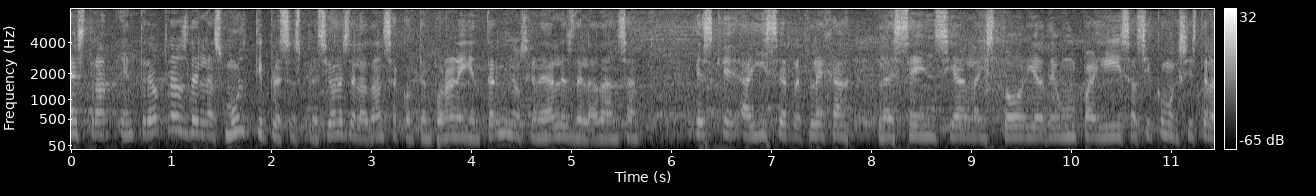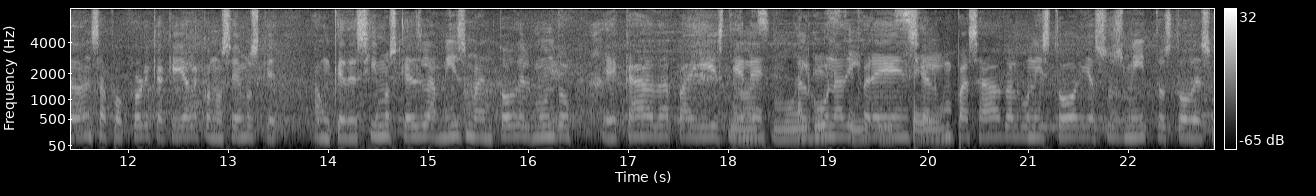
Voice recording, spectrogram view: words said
Maestra, entre otras de las múltiples expresiones de la danza contemporánea y en términos generales de la danza, es que ahí se refleja la esencia, la historia de un país, así como existe la danza folclórica que ya la conocemos, que aunque decimos que es la misma en todo el mundo, eh, cada país tiene alguna diferencia, algún pasado, alguna historia, sus mitos, todo eso.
